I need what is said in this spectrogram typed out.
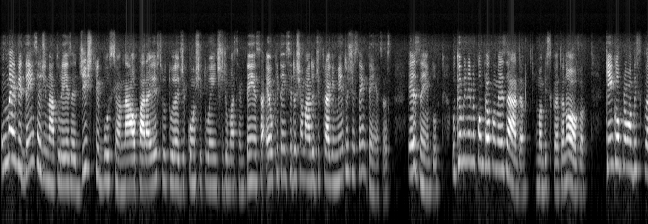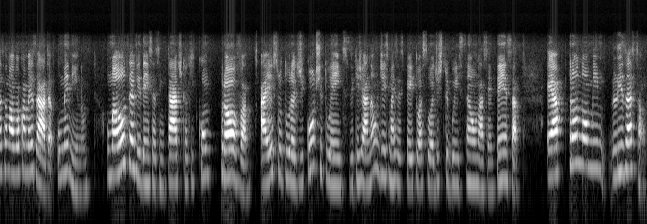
Uma evidência de natureza distribucional para a estrutura de constituintes de uma sentença é o que tem sido chamado de fragmentos de sentenças. Exemplo: o que o menino comprou com a mesada? Uma bicicleta nova. Quem comprou uma bicicleta nova com a mesada? O menino. Uma outra evidência sintática que comprova a estrutura de constituintes e que já não diz mais respeito à sua distribuição na sentença é a pronomilização.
